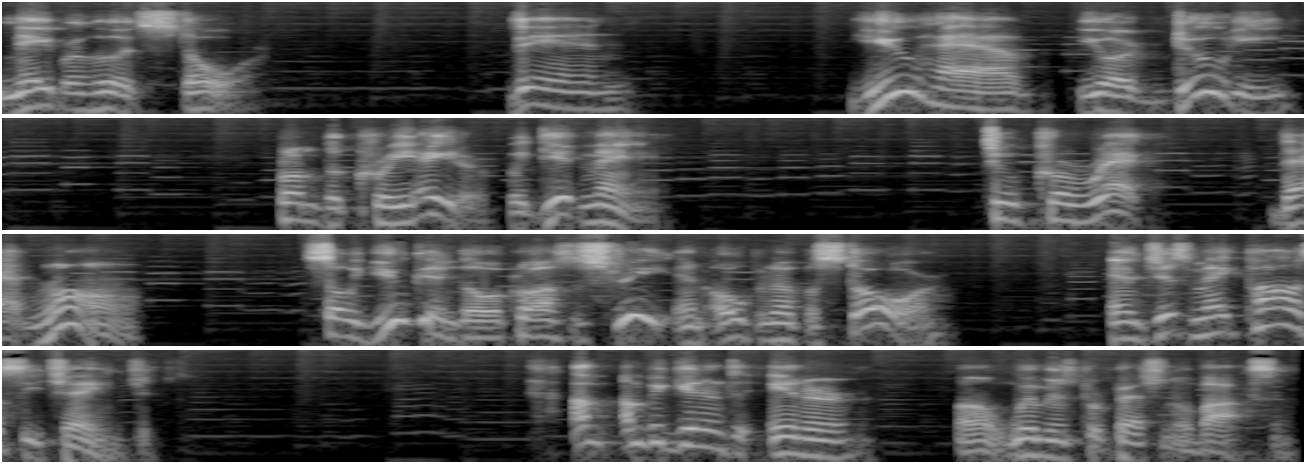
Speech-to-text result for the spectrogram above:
neighborhood store, then you have your duty from the creator, forget man, to correct that wrong. So you can go across the street and open up a store and just make policy changes. I'm, I'm beginning to enter uh, women's professional boxing.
